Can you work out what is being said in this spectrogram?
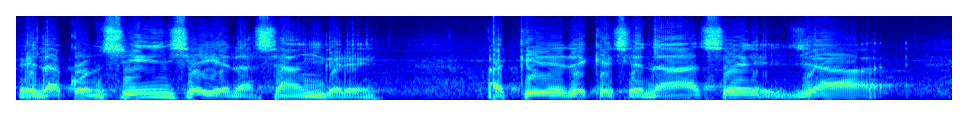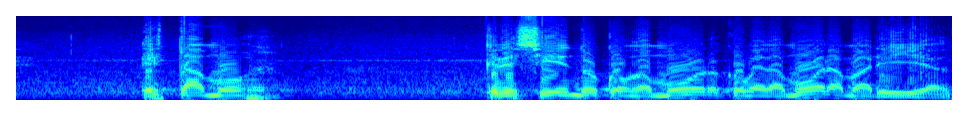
en la conciencia y en la sangre. Aquí desde que se nace ya estamos creciendo con amor, con el amor a María.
